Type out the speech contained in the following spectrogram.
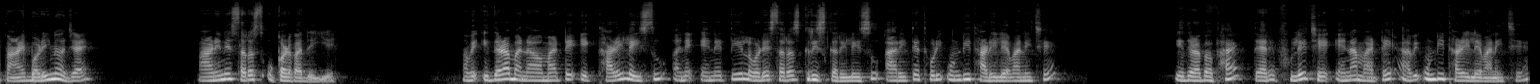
પાણી બળી ન જાય. પાણીને સરસ ઉકળવા દઈએ. હવે ઈદળા બનાવવા માટે એક થાળી લઈશું અને એને તેલ વડે સરસ ગ્રીસ કરી લઈશું. આ રીતે થોડી ઊંડી થાળી લેવાની છે. ઈદળા બફાય ત્યારે ફૂલે છે. એના માટે આવી ઊંડી થાળી લેવાની છે.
